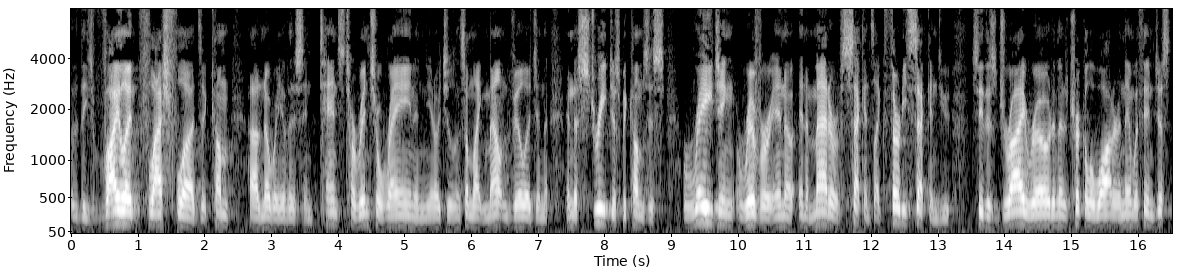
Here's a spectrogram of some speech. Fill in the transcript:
of these violent flash floods that come out of nowhere. You have this intense torrential rain, and you know, in some like mountain village, and the, and the street just becomes this raging river in a in a matter of seconds, like 30 seconds. You see this dry road, and then a trickle of water, and then within just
